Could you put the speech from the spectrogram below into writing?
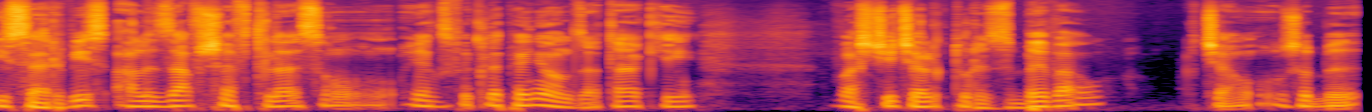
i serwis, ale zawsze w tle są jak zwykle pieniądze, tak? I właściciel, który zbywał, chciał, żeby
